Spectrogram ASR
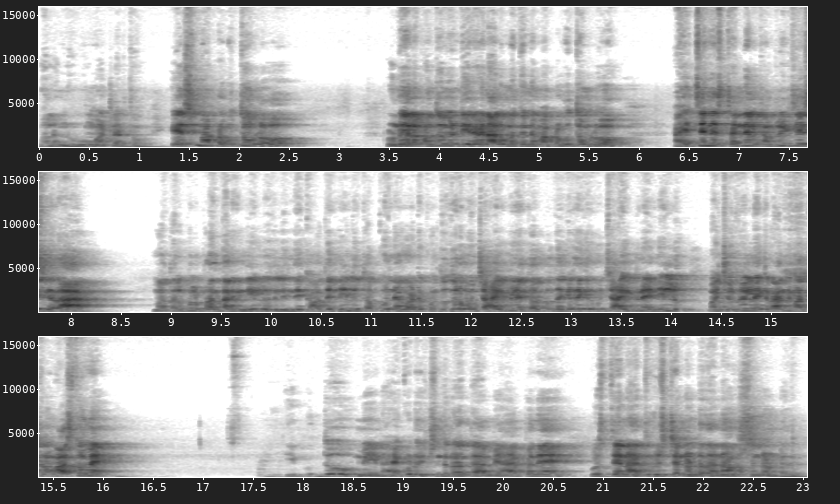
మళ్ళీ నువ్వు మాట్లాడతావు. ఎస్ మా ప్రభుత్వంలో రెండు వేల పంతొమ్మిది నుండి ఇరవై నాలుగు మధ్య ఉన్న మా ప్రభుత్వంలో ఆ హెచ్ఎన్ఎస్ టన్నెల్ కంప్లీట్ చేసి కదా మా తలుపుల ప్రాంతానికి నీళ్ళు వదిలింది. కాకపోతే నీళ్ళు తక్కువ ఉన్నాయి కాబట్టి కొంత దూరం వచ్చి ఆగిపోయినాయి. తలుపుల దగ్గర దగ్గర వచ్చి ఆగిపోయినాయి నీళ్ళు. మా చెరువులకి రాంది మాత్రం వాస్తవమే. ఈ పొద్దు మీ నాయకుడు ఇచ్చిన తర్వాత మీ ఆయప్పనే వస్తేనే అతివృష్టి అని ఉంటుంది అనావృష్టి ఉంటుంది.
